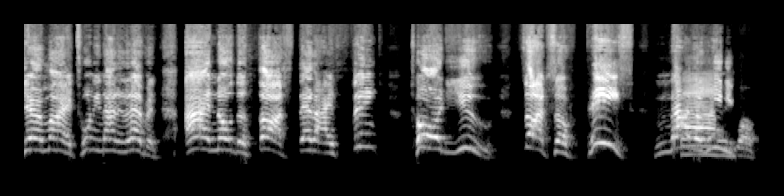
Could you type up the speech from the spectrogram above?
Jeremiah 29 11, I know the thoughts that I think toward you, thoughts of peace, not wow. of evil,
